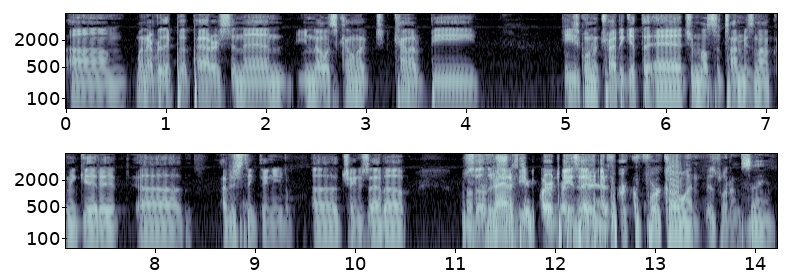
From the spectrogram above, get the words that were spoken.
Um, whenever they put Patterson in, you know, it's kind of kind of be. He's going to try to get the edge, and most of the time, he's not going to get it. Uh, I just think they need to uh, change that up. But so there should be fantasy better days ahead for, for Cohen, is what I'm saying.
